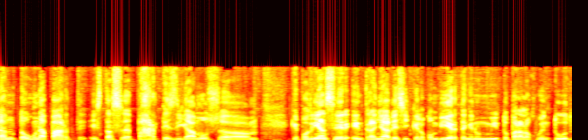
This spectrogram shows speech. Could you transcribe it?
tanto una parte, estas eh, partes, digamos, um, que podrían ser entrañables y que lo convierten en un mito para la juventud,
